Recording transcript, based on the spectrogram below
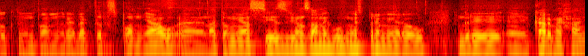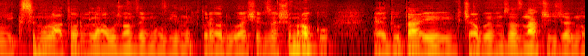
o którym pan redaktor wspomniał, e, natomiast jest związany głównie z premierą gry e, Car Mechanic Simulator dla urządzeń mobilnych, która odbyła się w zeszłym roku. E, Tutaj chciałbym zaznaczyć, że no,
